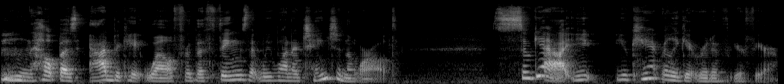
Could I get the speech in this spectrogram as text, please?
help us advocate well for the things that we want to change in the world. So, yeah, you, you can't really get rid of your fear,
